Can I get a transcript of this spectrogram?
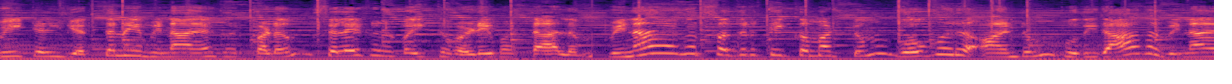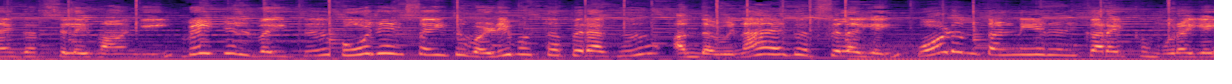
வீட்டில் எத்தனை விநாயகர் படம் சிலைகள் வைத்து வழிபட்டாலும் விநாயகர் சதுர்த்திக்கு மட்டும் ஒவ்வொரு ஆண்டும் புதிதாக விநாயகர் சிலை வாங்கி வீட்டில் வைத்து பூஜை செய்து வழிபட்ட பிறகு அந்த விநாயகர் சிலையை ஓடும் தண்ணீரில் கரைக்கும் முறையை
